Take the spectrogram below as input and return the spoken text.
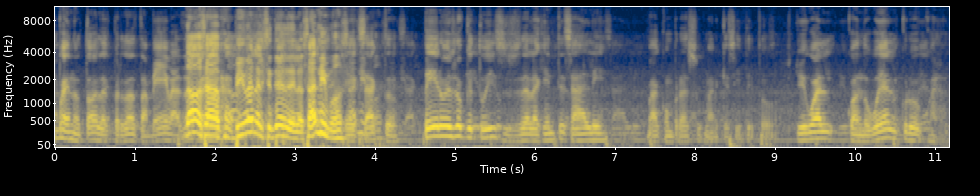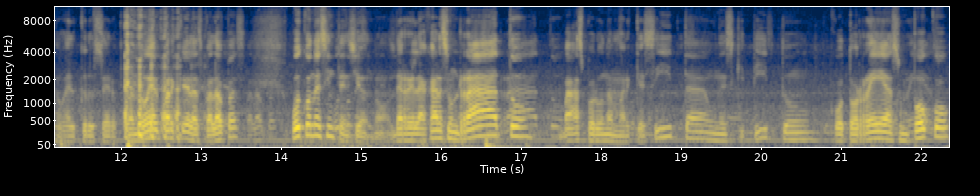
Bueno, todas las personas están vivas. No, o sea, viva en el sentido de los ánimos. Exacto. Pero es lo que tú dices, o sea, la gente sale, va a comprar su marquesita y todo. Yo igual, cuando voy al, cru cuando voy al crucero, cuando voy al Parque de las Palapas, voy con esa intención, ¿no? De relajarse un rato, vas por una marquesita, un esquitito, cotorreas un poco.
